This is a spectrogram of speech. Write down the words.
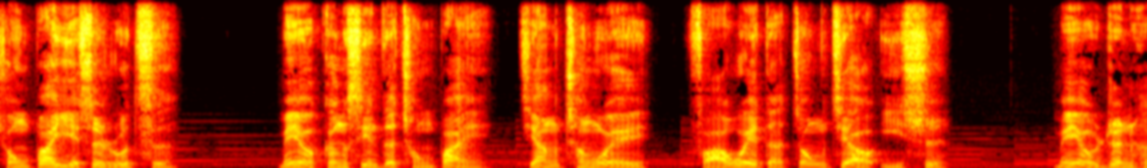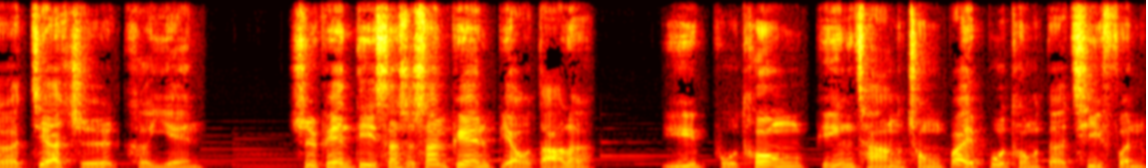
崇拜也是如此，没有更新的崇拜将成为乏味的宗教仪式，没有任何价值可言。诗篇第三十三篇表达了与普通平常崇拜不同的气氛，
